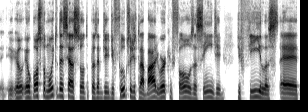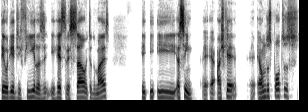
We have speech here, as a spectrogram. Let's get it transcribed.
eu, eu gosto muito desse assunto, por exemplo, de, de fluxo de trabalho, workflows, assim, de, de filas, é, teoria de filas e restrição e tudo mais, e, e, assim, é, é, acho que é, é, um dos pontos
